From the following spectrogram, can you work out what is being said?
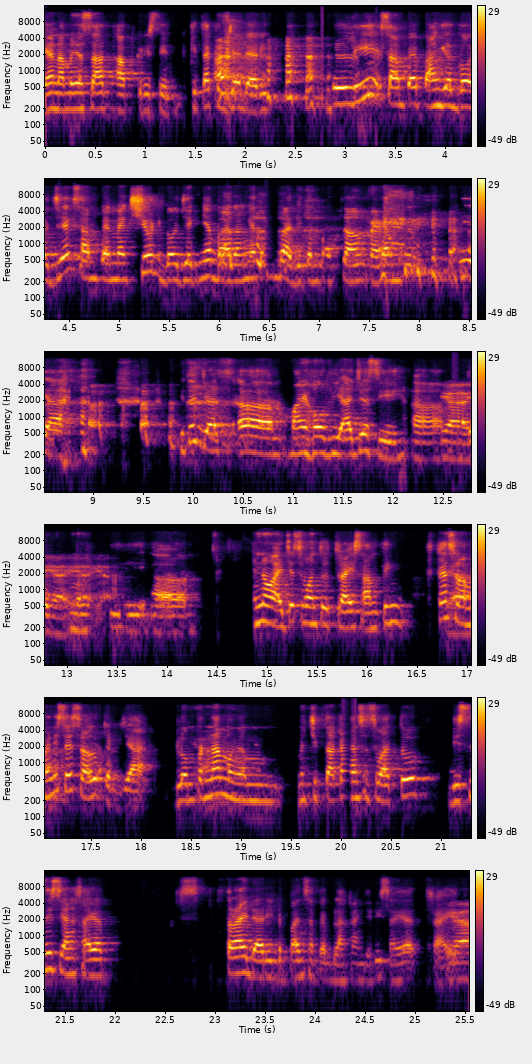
yang namanya startup Christine. Kita kerja dari beli sampai panggil Gojek sampai make sure Gojeknya barangnya tiba di tempat sampai. Yang, iya. Itu just uh, my hobby aja sih. Uh, yeah, untuk yeah, yeah, yeah. Uh, no, I just want to try something. Kan yeah. selama ini saya selalu kerja. Belum yeah. pernah menciptakan sesuatu bisnis yang saya try dari depan sampai belakang. Jadi saya try. Ya.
